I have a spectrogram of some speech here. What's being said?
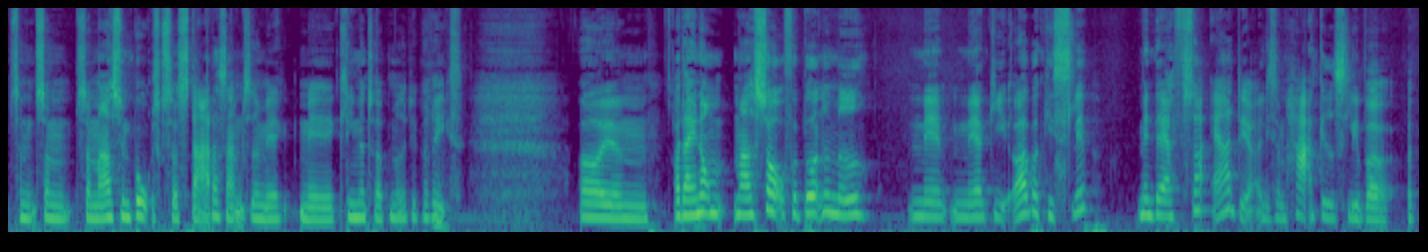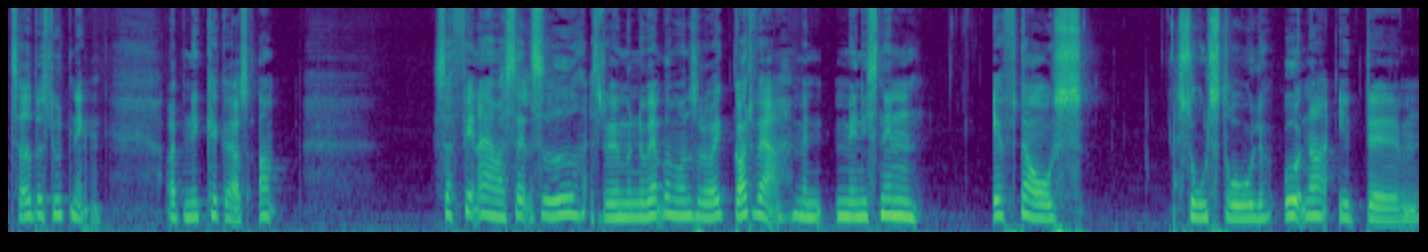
som, som, som meget symbolsk så starter samtidig med, med klimatopmødet i Paris. Mm. Og, øhm, og der er enormt meget sorg forbundet med, med, med at give op og give slip, men da jeg så er der og ligesom har givet slip og, og taget beslutningen, og den ikke kan gøres om, så finder jeg mig selv sidde, altså det var november måned, så det var ikke godt vejr, men, men i sådan en efterårs solstråle under et, øh,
